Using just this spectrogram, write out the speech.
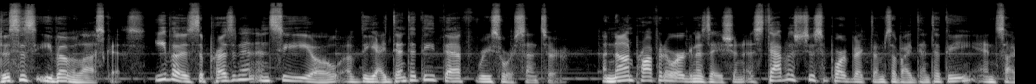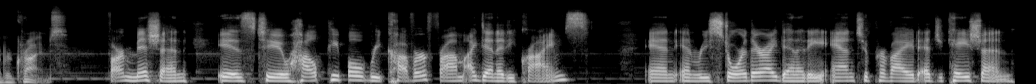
This is Eva Velasquez. Eva is the president and CEO of the Identity Theft Resource Center a nonprofit organization established to support victims of identity and cyber crimes. Our mission is to help people recover from identity crimes and, and restore their identity and to provide education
